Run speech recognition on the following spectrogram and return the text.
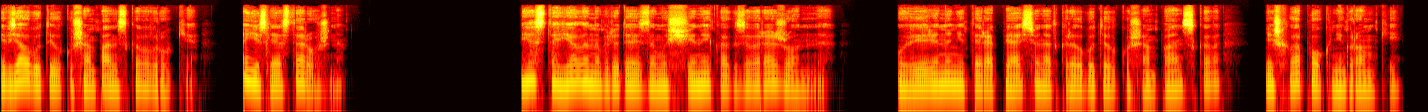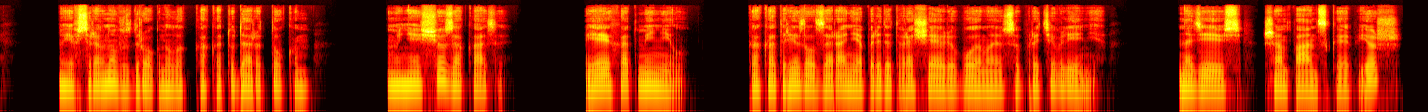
и взял бутылку шампанского в руки. А если осторожно? Я стояла, наблюдая за мужчиной, как завороженная. Уверенно, не торопясь, он открыл бутылку шампанского, лишь хлопок негромкий, но я все равно вздрогнула, как от удара током. У меня еще заказы. Я их отменил. Как отрезал, заранее предотвращая любое мое сопротивление. Надеюсь, шампанское пьешь?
